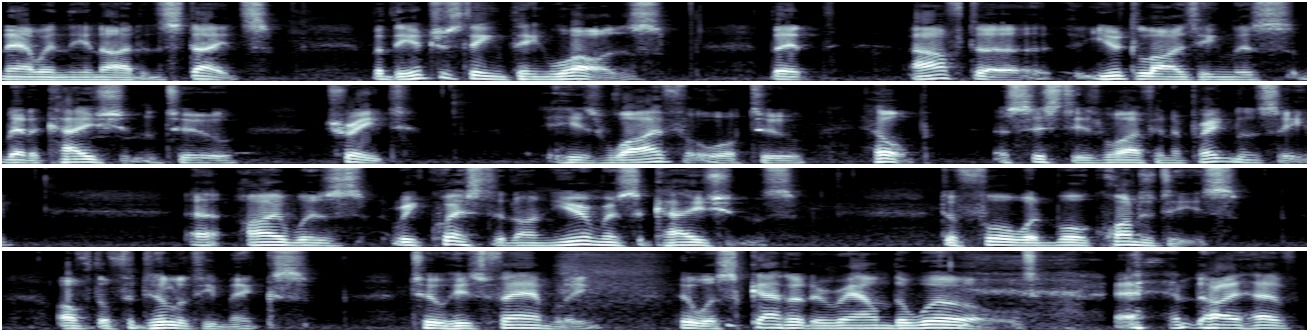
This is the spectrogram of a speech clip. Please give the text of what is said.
now in the United States. But the interesting thing was that after utilising this medication to treat his wife or to help assist his wife in a pregnancy, uh, I was requested on numerous occasions to forward more quantities of the fertility mix to his family who were scattered around the world. And I have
